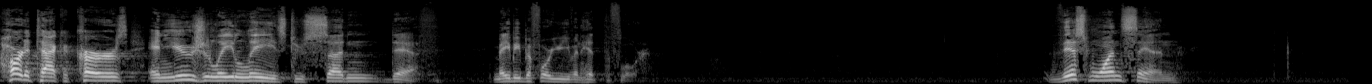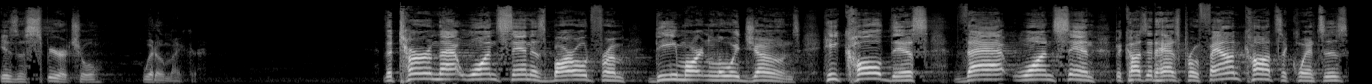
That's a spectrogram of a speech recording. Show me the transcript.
heart attack occurs and usually leads to sudden death, maybe before you even hit the floor. This one sin is a spiritual widowmaker. The term that one sin is borrowed from D. Martyn Lloyd Jones. He called this that one sin because it has profound consequences,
